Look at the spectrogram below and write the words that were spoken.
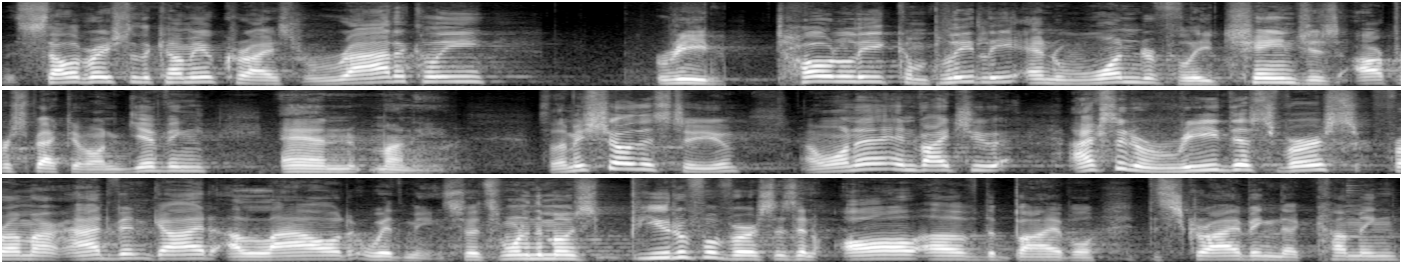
the celebration of the coming of Christ, radically read totally, completely, and wonderfully changes our perspective on giving and money. So let me show this to you. I want to invite you actually to read this verse from our Advent guide aloud with me. So it's one of the most beautiful verses in all of the Bible describing the coming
